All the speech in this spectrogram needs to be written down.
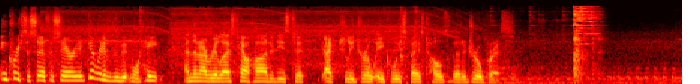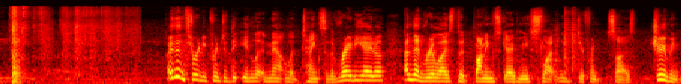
increase the surface area, get rid of a bit more heat, and then I realised how hard it is to actually drill equally spaced holes without a drill press. Then 3D printed the inlet and outlet tanks of the radiator, and then realised that Bunnings gave me slightly different sized tubing.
